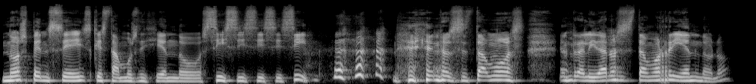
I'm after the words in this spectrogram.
no os penséis que estamos diciendo sí, sí, sí, sí, sí. nos estamos, en realidad nos estamos riendo, ¿no?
